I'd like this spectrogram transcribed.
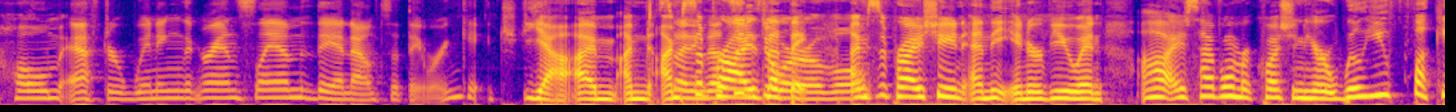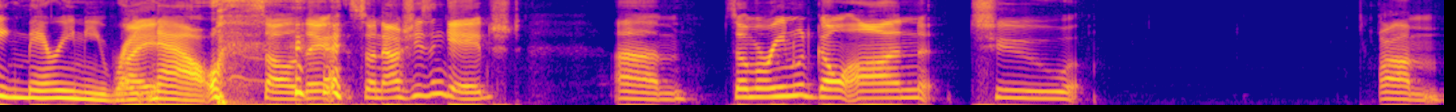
home after winning the Grand Slam, they announced that they were engaged. Yeah, I'm I'm I'm I think that's surprised that they. I'm surprised she didn't end the interview and uh, I just have one more question here. Will you fucking marry me right, Right. now? So they so now she's engaged. Um so Maureen would go on to um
